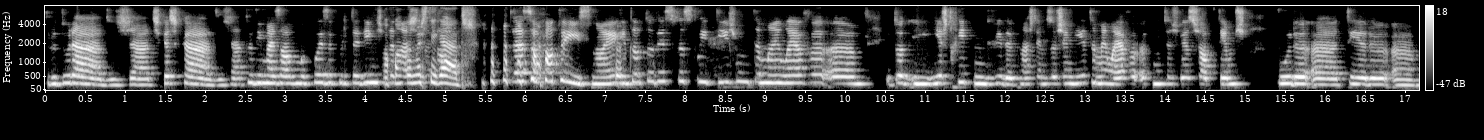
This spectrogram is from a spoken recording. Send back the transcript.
triturados, já descascados, já tudo e mais alguma coisa cortadinhos. Só falta mastigados. Já só falta isso, não é? Então todo esse facilitismo também leva, uh, e, todo, e, este ritmo de vida que nós temos hoje em dia também leva a que muitas vezes optemos por uh, ter uh,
